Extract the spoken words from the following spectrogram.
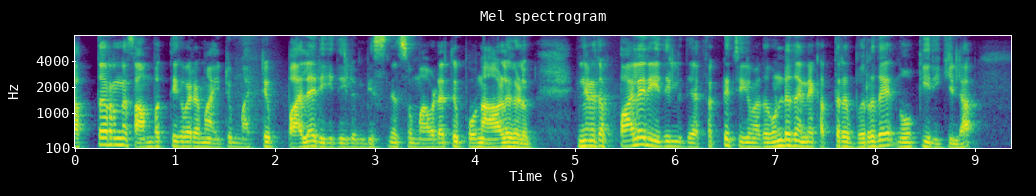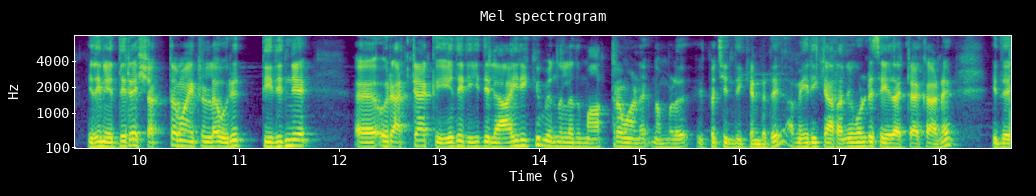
ഖത്തറിനെ സാമ്പത്തികപരമായിട്ടും മറ്റ് പല രീതിയിലും ബിസിനസ്സും അവിടത്തെ പോകുന്ന ആളുകളും ഇങ്ങനത്തെ പല രീതിയിൽ ഇത് എഫക്റ്റ് ചെയ്യും. അതുകൊണ്ട് തന്നെ ഖത്തർ വെറുതെ നോക്കിയിരിക്കില്ല. ഇതിനെതിരെ ശക്തമായിട്ടുള്ള ഒരു തിരിഞ്ഞ് ഒരു അറ്റാക്ക് ഏത് രീതിയിലായിരിക്കും എന്നുള്ളത് മാത്രമാണ് നമ്മൾ ഇപ്പോൾ ചിന്തിക്കേണ്ടത്. അമേരിക്ക അറിഞ്ഞുകൊണ്ട് ചെയ്ത അറ്റാക്കാണ് ഇത്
